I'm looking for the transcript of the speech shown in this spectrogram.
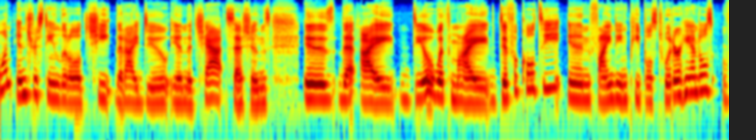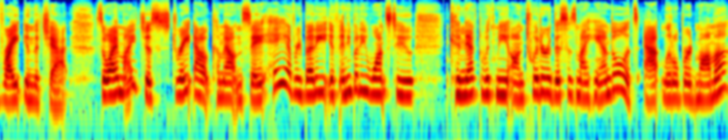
One interesting little cheat that I do in the chat sessions is that I deal with my difficulty in finding people's Twitter handles right in the chat. So I might just straight out come out and say, hey, everybody, if anybody wants to connect with me on Twitter, this is my handle. It's at LittleBirdMama,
